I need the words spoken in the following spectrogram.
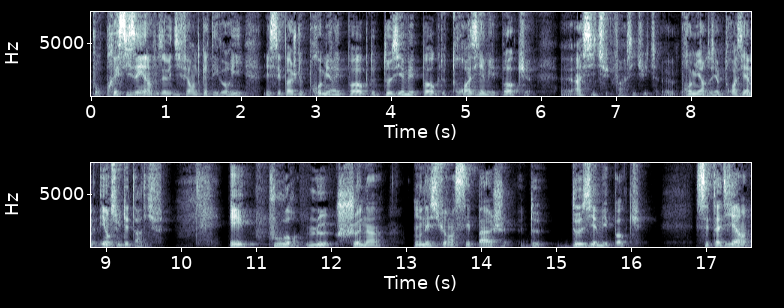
pour préciser, hein, vous avez différentes catégories, les cépages de première époque, de deuxième époque, de troisième époque, euh, ainsi de suite, enfin ainsi de suite, euh, première, deuxième, troisième, et ensuite les tardifs. Et pour le chenin, on est sur un cépage de deuxième époque, c'est-à-dire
